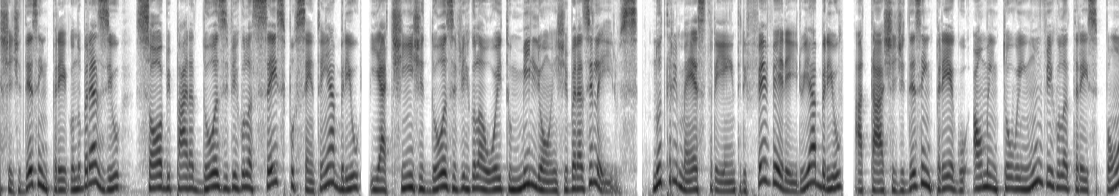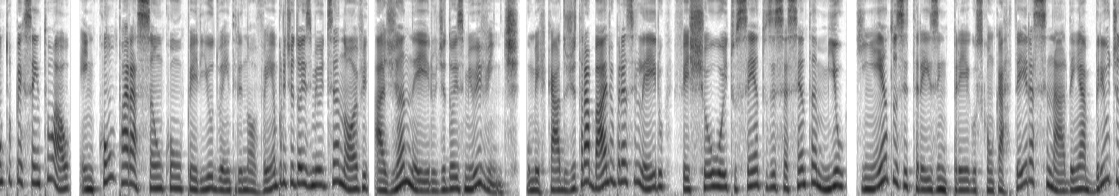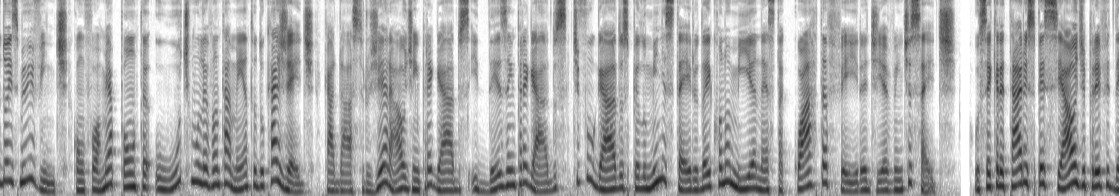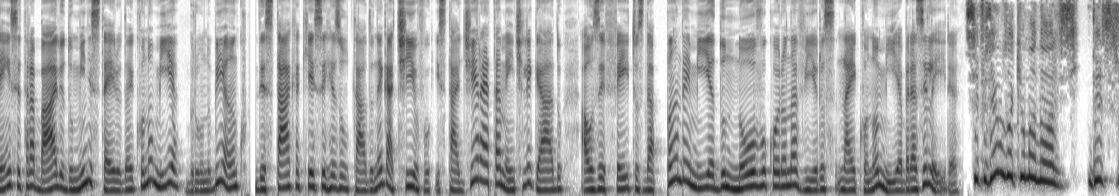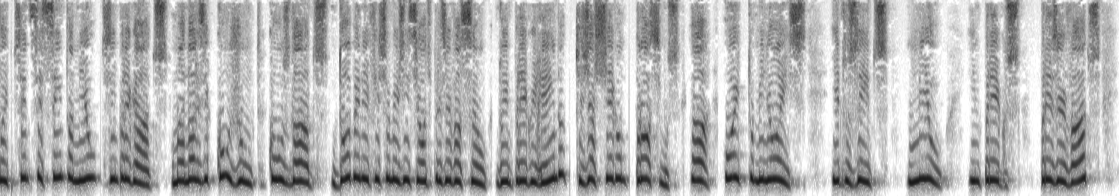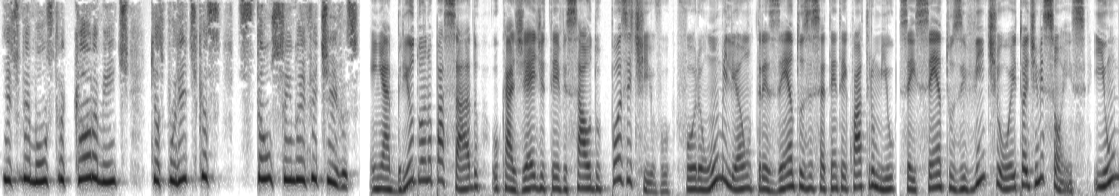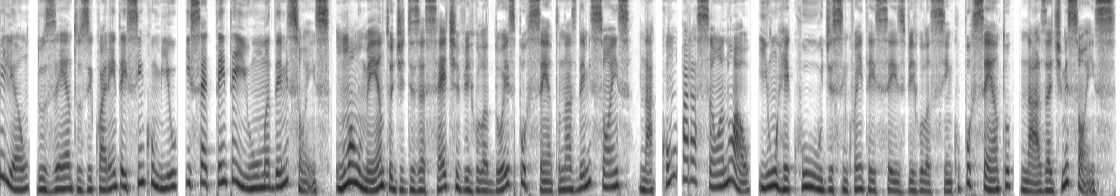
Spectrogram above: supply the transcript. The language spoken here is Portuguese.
Taxa de desemprego no Brasil sobe para 12,6% em abril e atinge 12,8 milhões de brasileiros. No trimestre entre fevereiro e abril, a taxa de desemprego aumentou em 1,3 ponto percentual em comparação com o período entre novembro de 2019 a janeiro de 2020. O mercado de trabalho brasileiro fechou 860.503 empregos com carteira assinada em abril de 2020, conforme aponta o último levantamento do CAGED, Cadastro Geral de Empregados e Desempregados, divulgados pelo Ministério da Economia nesta quarta quarta-feira, dia 27. O secretário especial de Previdência e Trabalho do Ministério da Economia, Bruno Bianco, destaca que esse resultado negativo está diretamente ligado aos efeitos da pandemia do novo coronavírus na economia brasileira. Se fizermos aqui uma análise desses 860 mil desempregados, uma análise conjunta com os dados do benefício emergencial de preservação do emprego e renda, que já chegam próximos a 8 milhões e 200 mil empregos preservados, isso demonstra claramente que as políticas estão sendo efetivas. Em abril do ano passado, o CAGED teve saldo positivo. Foram 1.374.628 admissões e 1.245.071 demissões, um aumento de 17,2% nas demissões na comparação anual e um recuo de 56,5% nas admissões.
